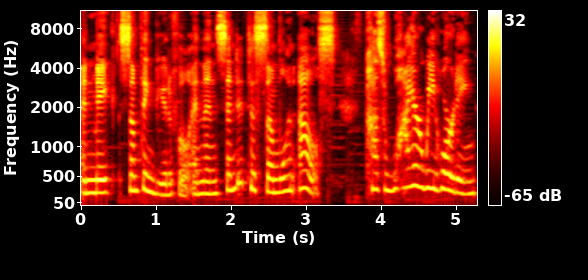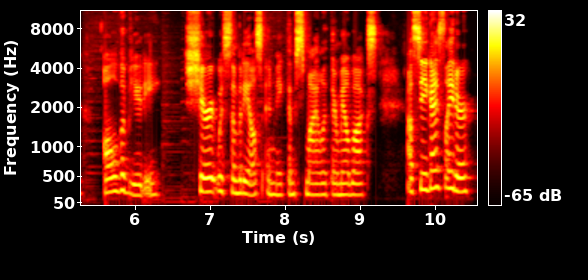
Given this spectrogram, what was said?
and make something beautiful and then send it to someone else. Because why are we hoarding all the beauty? Share it with somebody else and make them smile at their mailbox. I'll see you guys later.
